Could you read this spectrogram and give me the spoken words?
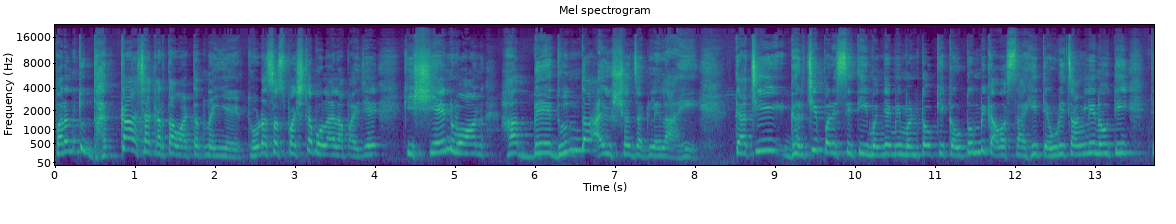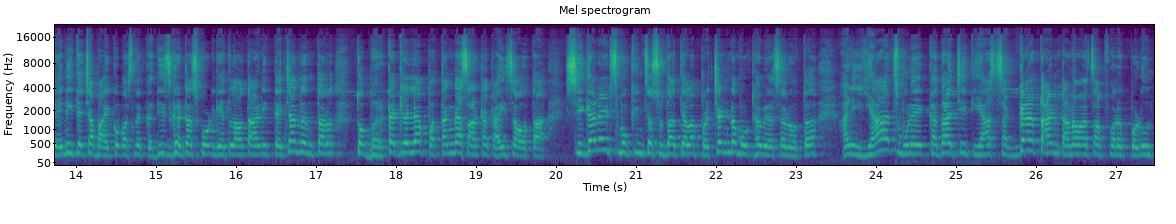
परंतु धक्का अशा करता वाटत नाही आहे थोडंसं स्पष्ट बोलायला पाहिजे की शेन वॉन हा बेधुंद आयुष्य जगलेला आहे. त्याची घरची परिस्थिती म्हणजे मी म्हणतो की कौटुंबिक अवस्था ही तेवढी चांगली नव्हती. त्यांनी त्याच्या बायकोपासून कधीच घटस्फोट घेतला होता आणि त्याच्यानंतर तो भरकटलेल्या पतंगासारखा काहीसा होता. सिगारेट स्मोकिंगचं सुद्धा त्याला प्रचंड मोठं व्यसन होतं आणि ह्याचमुळे कदाचित या सगळ्या ताणतणावाचा फरक पडून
